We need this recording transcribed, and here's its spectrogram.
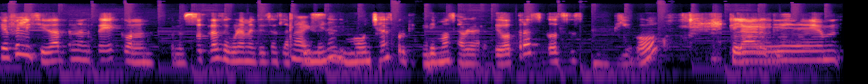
qué felicidad tenerte con, nosotras. Seguramente esa es la primera de muchas, porque queremos hablar de otras cosas contigo. Claro. Eh,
